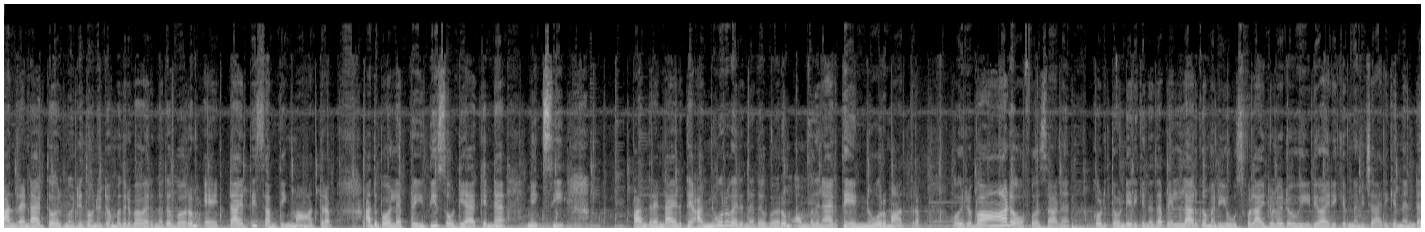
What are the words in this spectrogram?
പന്ത്രണ്ടായിരത്തി ഒരുന്നൂറ്റി തൊണ്ണൂറ്റൊമ്പത് രൂപ വരുന്നത് വെറും എട്ടായിരത്തി സംതിങ് മാത്രം. അതുപോലെ പ്രീതി സൊഡിയാക്കിന്റെ മിക്സി പന്ത്രണ്ടായിരത്തി അഞ്ഞൂറ് വരുന്നത് വെറും ഒമ്പതിനായിരത്തി എണ്ണൂറ് മാത്രം. ഒരുപാട് ഓഫേഴ്സാണ് കൊടുത്തുകൊണ്ടിരിക്കുന്നത് അപ്പോൾ എല്ലാവർക്കും ഒരു യൂസ്ഫുൾ ആയിട്ടുള്ള ഒരു വീഡിയോ ആയിരിക്കും എന്ന് വിചാരിക്കുന്നുണ്ട്.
